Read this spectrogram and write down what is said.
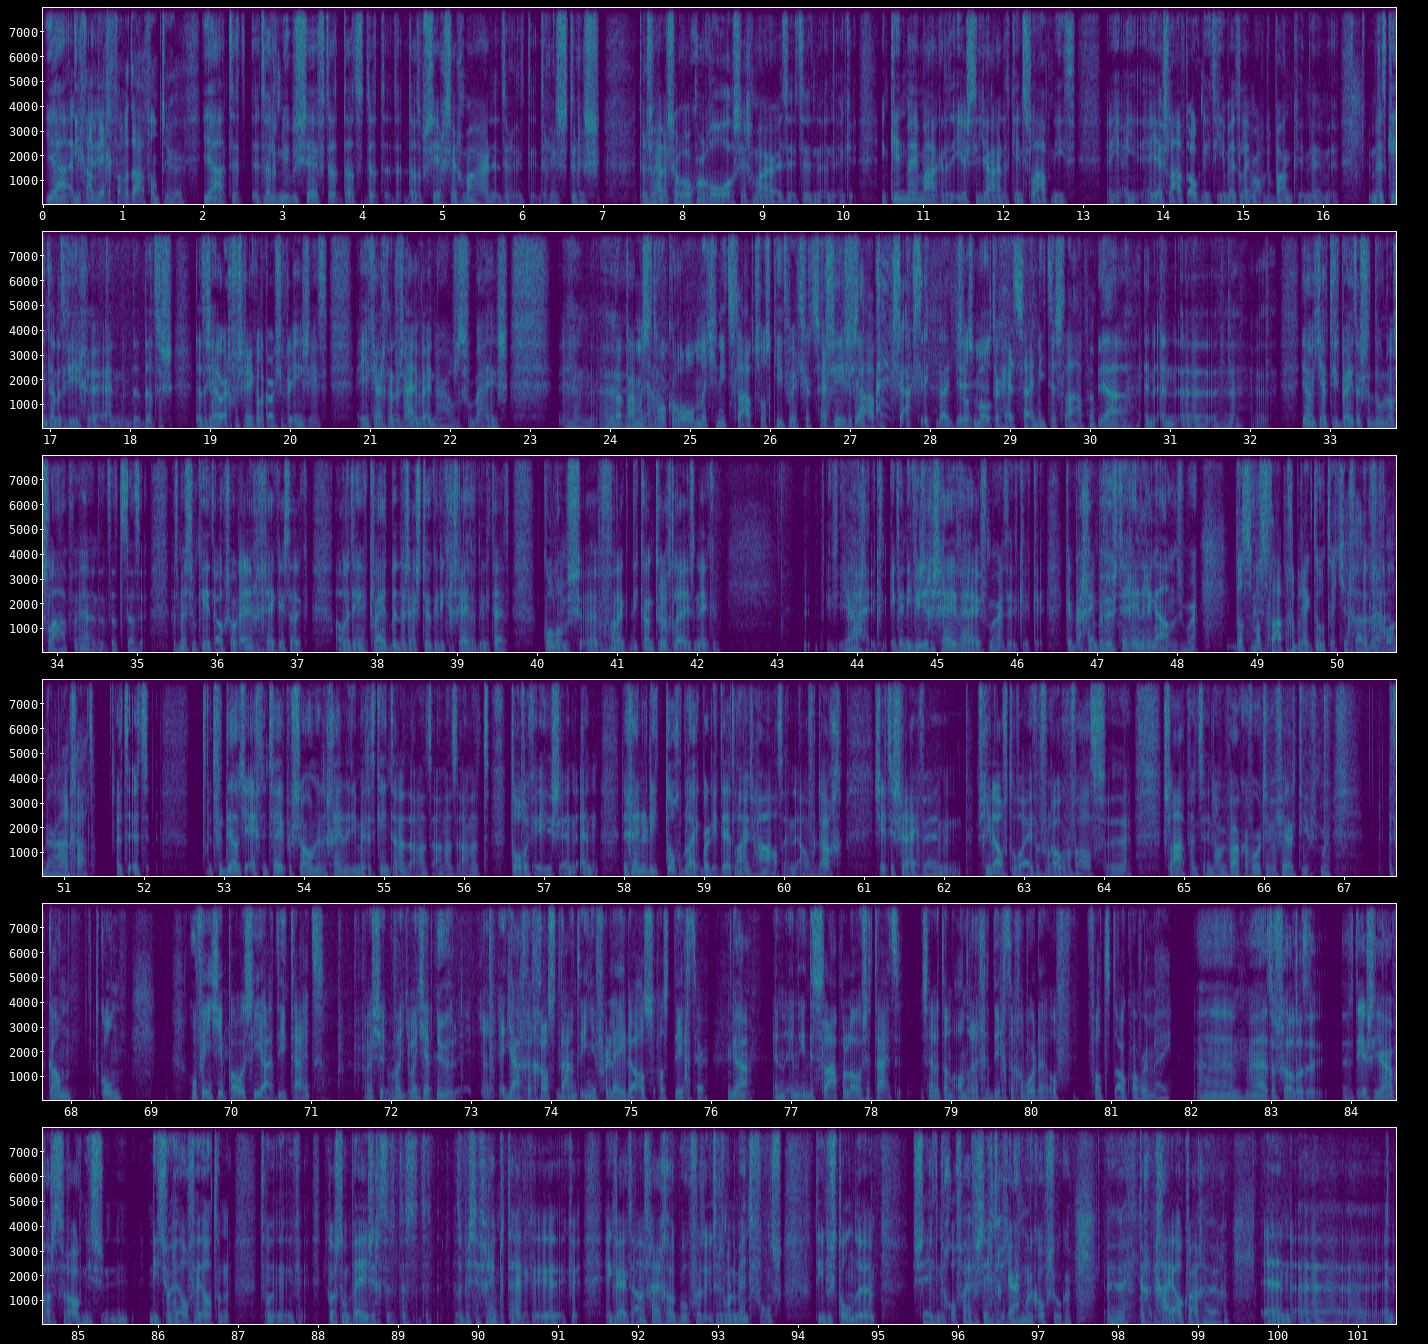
Ja, die, die gaan weg van het avontuur. Ja, terwijl ik nu besef dat, dat, dat, dat op zich, zeg maar, er, er, is, er, is, er is weinig zo rock'n'roll als zeg maar het, het, een, een, een kind meemaken het eerste jaar en het kind slaapt niet. En, en, en, jij slaapt ook niet. Je bent alleen maar op de bank in de, met het kind aan het wiegen. En dat, dat, is, dat is heel erg verschrikkelijk als je erin zit. En je krijgt daar dus heimwee naar als het voorbij is. En, uh, Waar, waarom is het rock'n'roll? Omdat je niet slaapt, zoals Keith Richards zegt, Precies, niet te ja, slapen. exact. Dat je, Zoals Motorhead zei, niet te slapen. Ja, en, en uh, uh, ja, want je hebt iets beters te doen dan slapen. Ja, dat, dat, dat, dat is met zo'n kind ook zo. Het enige gek is dat ik alle dingen kwijt ben. Er zijn stukken die ik geschreven heb in die tijd, columns, waarvan ik die kan ik teruglezen en denken. Ja, ik, ik weet niet wie ze geschreven heeft, maar ik, ik, ik heb daar geen bewuste herinnering aan. Dus maar, dat is wat dus, slaapgebrek doet, dat je geheugen ja, gewoon eraan gaat. Het, het, het verdeelt je echt in twee personen. Degene die met het kind aan het, aan het, aan het, aan het tolken is. En, en degene die toch blijkbaar die deadlines haalt. En overdag zit te schrijven. En misschien af en toe wel even voorovervalt. Uh, slapend. En dan weer wakker wordt en weer verder typt. Maar het kan. Het kon. Hoe vind je je poëzie uit die tijd? Als je, want, want je hebt nu ja, gegrasduind in je verleden als, als dichter. Ja. En, en in de slapeloze tijd, zijn het dan andere gedichten geworden? Of valt het ook wel weer mee? Uh, ja, het was vooral dat het, het, eerste jaar was het vooral ook niet zo, niet zo heel veel. Toen, toen, ik, ik was toen bezig, dat, dat, dat, dat was een vreemde tijd. Ik, ik, ik, werkte aan een vrij groot boek voor het Utrecht Monumentenfonds. Die bestonden 70 of 75 jaar, moet ik opzoeken. Uh, daar, ga je al qua geheugen. En, uh, en,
